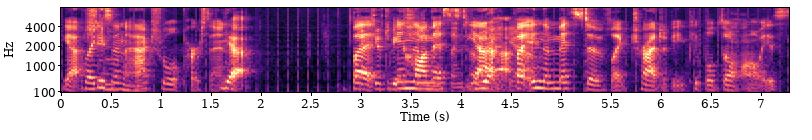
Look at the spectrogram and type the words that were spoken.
yeah Like- she's an actual person Yeah. But You have to be in the midst, of yeah, but in the midst of like tragedy, people don't always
